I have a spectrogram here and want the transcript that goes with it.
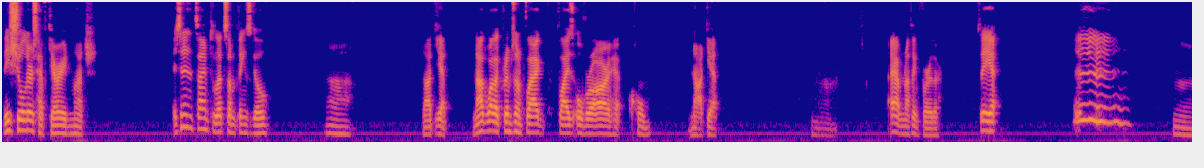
These shoulders have carried much. Isn't it time to let some things go? Uh, not yet. Not while a crimson flag flies over our home. Not yet. I have nothing further. See ya. hmm.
